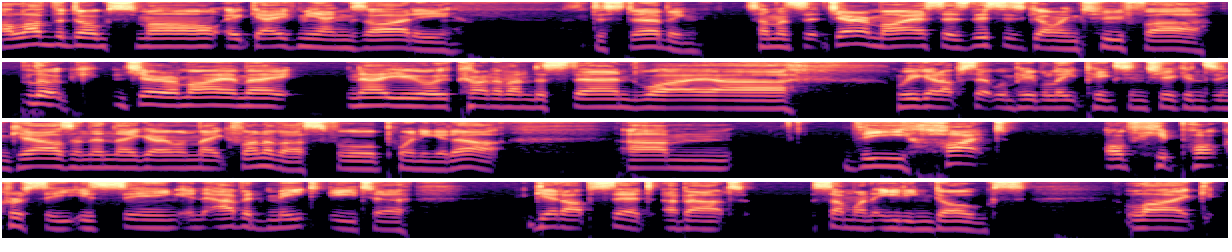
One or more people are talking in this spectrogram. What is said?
I love the dog's smile. It gave me anxiety. It's disturbing. Someone said Jeremiah says this is going too far. Look, Jeremiah, mate. Now you kind of understand why. Uh, we get upset when people eat pigs and chickens and cows, and then they go and make fun of us for pointing it out. Um, the height of hypocrisy is seeing an avid meat eater get upset about someone eating dogs. Like,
